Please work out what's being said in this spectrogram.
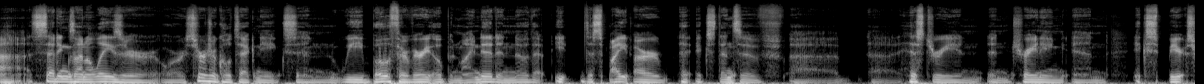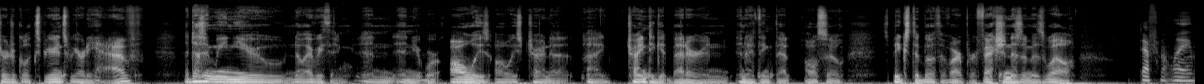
uh, settings on a laser or surgical techniques. And we both are very open minded and know that despite our extensive uh, uh, history and, and, training and surgical experience we already have, that doesn't mean you know everything. And, and we're always, always trying to, uh, trying to get better. And, and I think that also speaks to both of our perfectionism as well definitely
